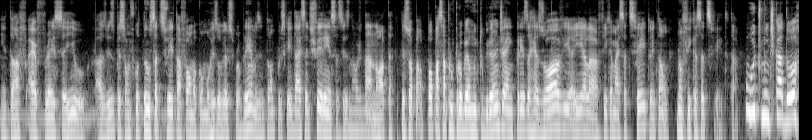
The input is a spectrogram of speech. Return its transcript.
Então a Air France aí, o, às vezes o pessoal não ficou tão satisfeito da forma como resolveram os problemas, então por isso que aí dá essa diferença. Às vezes na hora dar nota, a pessoa pode passar por um problema muito grande, a empresa resolve, aí ela fica mais satisfeita, então não fica satisfeita, tá? O último indicador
